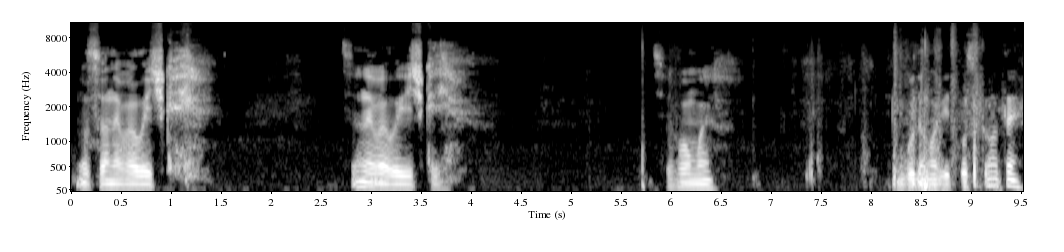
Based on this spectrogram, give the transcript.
Ну, це невеличкий. Це невеличкий. Цього ми будемо відпускати.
